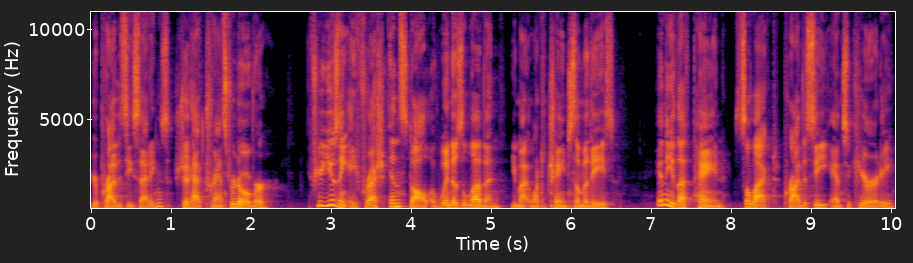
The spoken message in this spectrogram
your privacy settings should have transferred over. If you're using a fresh install of Windows 11, you might want to change some of these. In the left pane, select Privacy and Security,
